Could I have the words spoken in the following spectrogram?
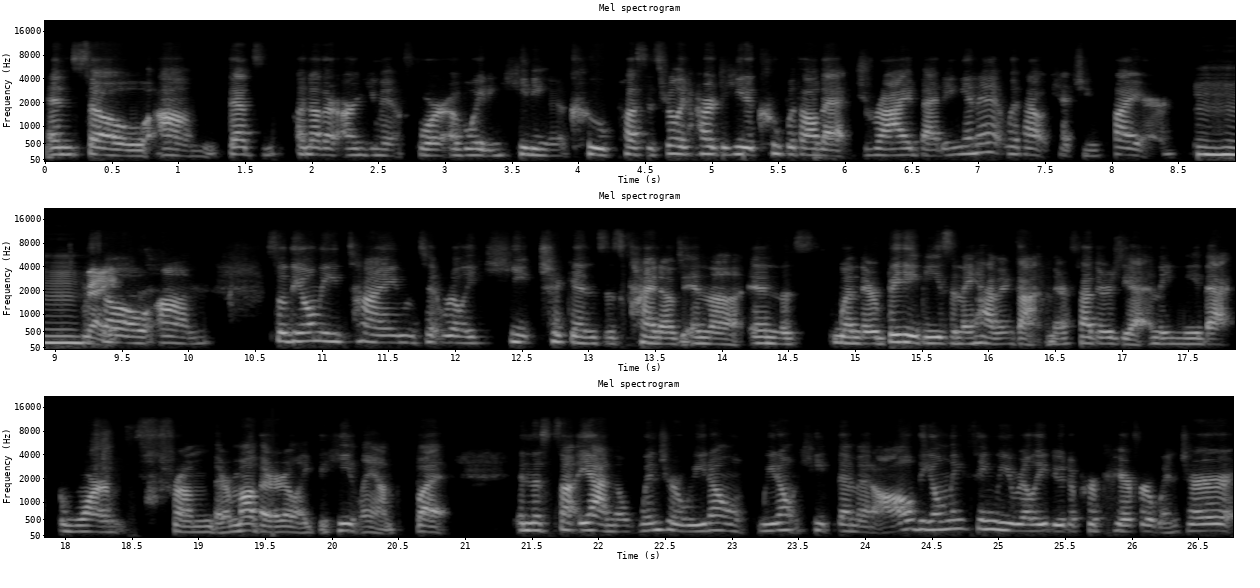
And so um, that's another argument for avoiding heating a coop. Plus, it's really hard to heat a coop with all that dry bedding in it without catching fire. Mm-hmm. Right. So, um, so the only time to really heat chickens is kind of in the in the when they're babies and they haven't gotten their feathers yet and they need that warmth from their mother, like the heat lamp. But in the sun yeah in the winter we don't we don't heat them at all. The only thing we really do to prepare for winter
